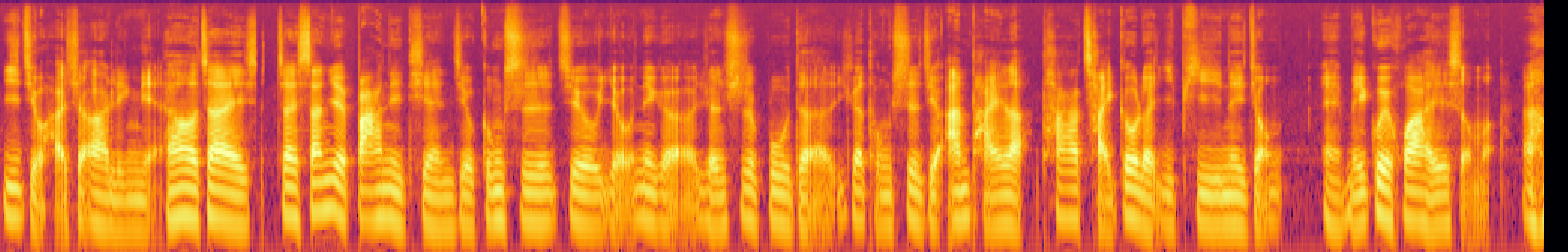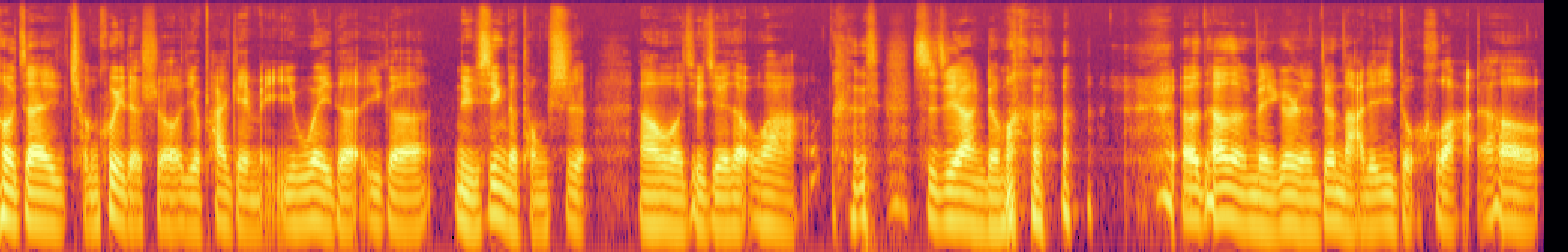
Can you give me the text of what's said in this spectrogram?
一九还是二零年，然后在在三月八那天，就公司就有那个人事部的一个同事就安排了，他采购了一批那种诶玫瑰花还是什么，然后在晨会的时候就派给每一位的一个。女性的同事，然后我就觉得哇，是这样的吗？然后他们每个人就拿着一朵花，然后，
